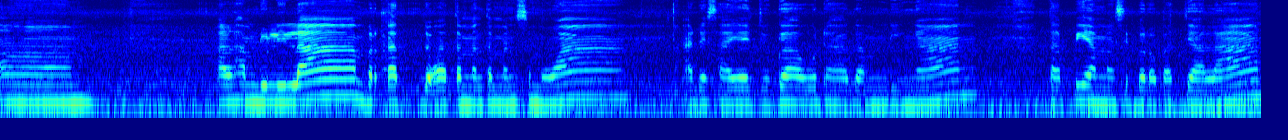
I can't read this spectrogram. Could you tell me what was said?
Um, Alhamdulillah berkat doa teman-teman semua ada saya juga udah agak mendingan tapi ya masih berobat jalan.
